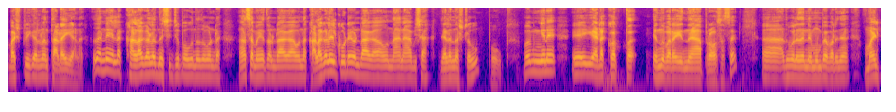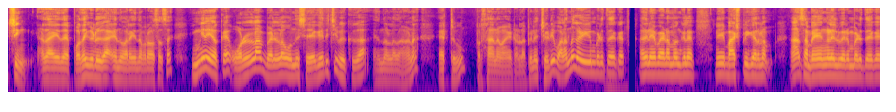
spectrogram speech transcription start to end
ബാഷ്പീകരണം തടയുകയാണ്. അത് തന്നെയല്ല കളകൾ നശിച്ചു പോകുന്നത് കൊണ്ട് ആ സമയത്തുണ്ടാകാവുന്ന കളകളിൽ കൂടെ ഉണ്ടാകാവുന്ന അനാവശ്യ ജലനഷ്ടവും പോകും അപ്പം ഇങ്ങനെ ഈ ഇടക്കൊത്ത് എന്ന് പറയുന്ന ആ പ്രോസസ്സ് അതുപോലെ തന്നെ മുമ്പേ പറഞ്ഞ മൾച്ചിങ് അതായത് പൊതയിടുക എന്ന് പറയുന്ന പ്രോസസ്സ് ഇങ്ങനെയൊക്കെ ഉള്ള വെള്ളം ഒന്ന് ശേഖരിച്ച് വെക്കുക എന്നുള്ളതാണ് ഏറ്റവും പ്രധാനമായിട്ടുള്ളത് പിന്നെ ചെടി വളർന്നു കഴിയുമ്പോഴത്തേക്ക് അതിനെ വേണമെങ്കിൽ ഈ ബാഷ്പീകരണം ആ സമയങ്ങളിൽ വരുമ്പോഴത്തേക്ക്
